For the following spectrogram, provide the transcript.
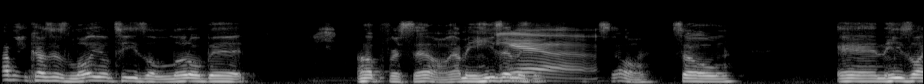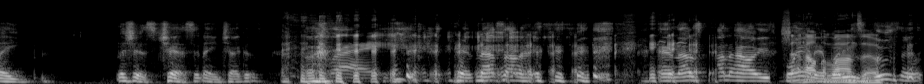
surviving because his loyalty's a little bit up for sale. I mean, he's in yeah. the sell. So, and he's like, this shit's chess. It ain't checkers. Right. and that's how. and that's kind of how he's playing it. But he's losing.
